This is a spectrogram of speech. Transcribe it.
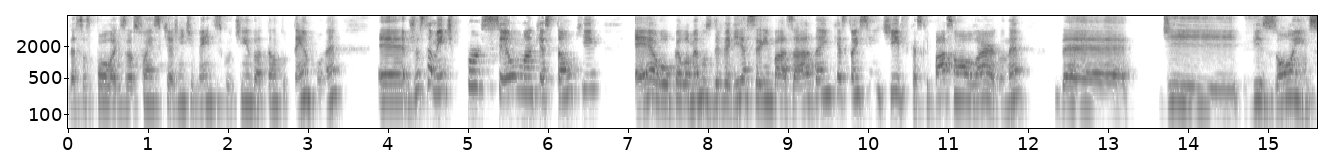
dessas polarizações que a gente vem discutindo há tanto tempo, né? É, justamente por ser uma questão que é, ou pelo menos deveria ser embasada em questões científicas que passam ao largo, né? De, de visões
